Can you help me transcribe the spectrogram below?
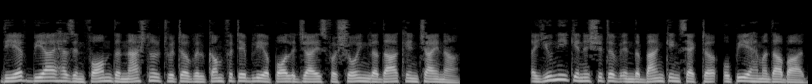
The FBI has informed the national Twitter will comfortably apologize for showing Ladakh in China. A unique initiative in the banking sector, OP Ahmedabad.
